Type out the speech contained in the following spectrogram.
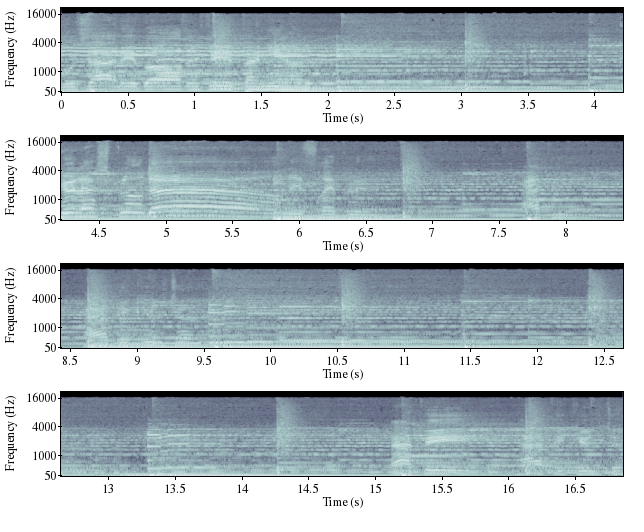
vous allez border des pagnoles. Que la splendeur n'effraie plus. Happy, apiculteur. Happy, apiculteur.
